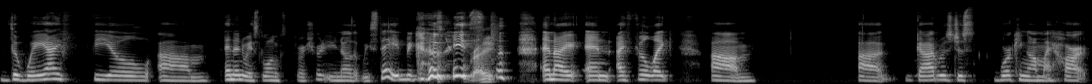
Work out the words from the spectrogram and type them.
the way I feel, um, and anyways, long story short, you know that we stayed because he's, Right. and I and I feel like um, uh, God was just working on my heart,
